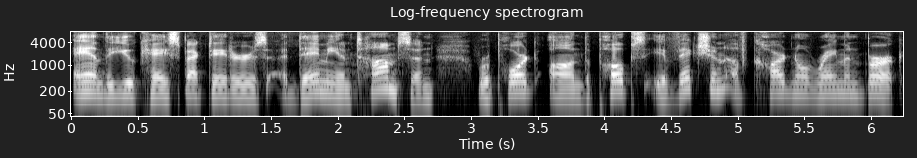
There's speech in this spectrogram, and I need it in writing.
and the UK Spectator's Damian Thompson report on the Pope's eviction of Cardinal Raymond Burke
